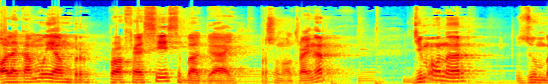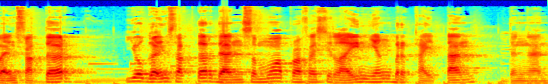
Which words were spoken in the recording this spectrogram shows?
oleh kamu yang berprofesi sebagai personal trainer, gym owner, zumba instructor, yoga instructor dan semua profesi lain yang berkaitan dengan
